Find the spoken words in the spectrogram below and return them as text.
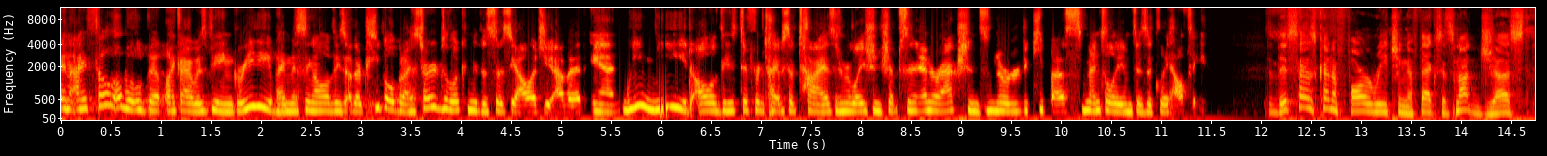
and I felt a little bit like I was being greedy by missing all of these other people, but I started to look into the sociology of it. And we need all of these different types of ties and relationships and interactions in order to keep us mentally and physically healthy. This has kind of far reaching effects. It's not just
